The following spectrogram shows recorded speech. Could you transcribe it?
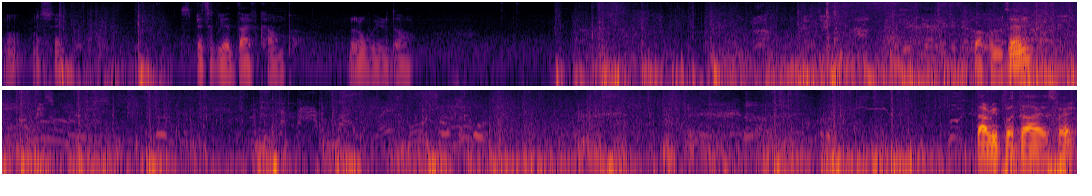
Well, let's see. It's basically a dive comp. A little weird though. Welcomes in. That Reaper dies, right?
